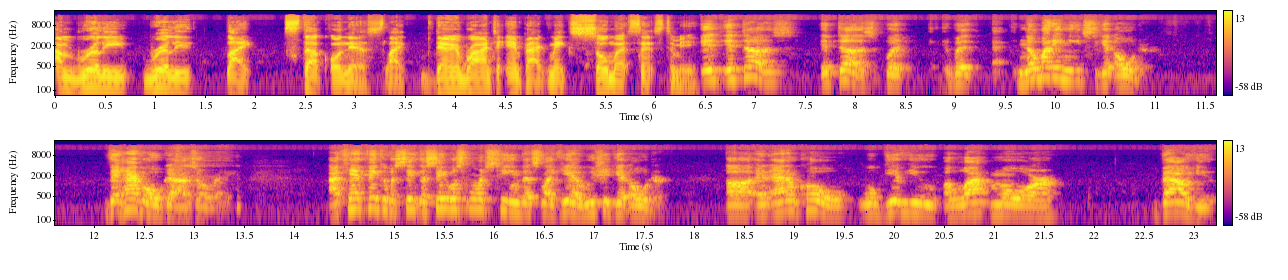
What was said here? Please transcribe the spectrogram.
I'm really really like stuck on this. Like Daniel Bryan to Impact makes so much sense to me. It, it does, it does, but but nobody needs to get older. They have old guys already. I can't think of a, sing, a single sports team that's like, yeah, we should get older. Uh, and Adam Cole will give you a lot more value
